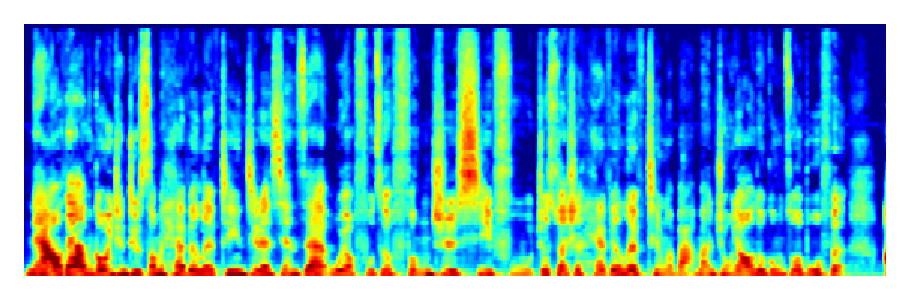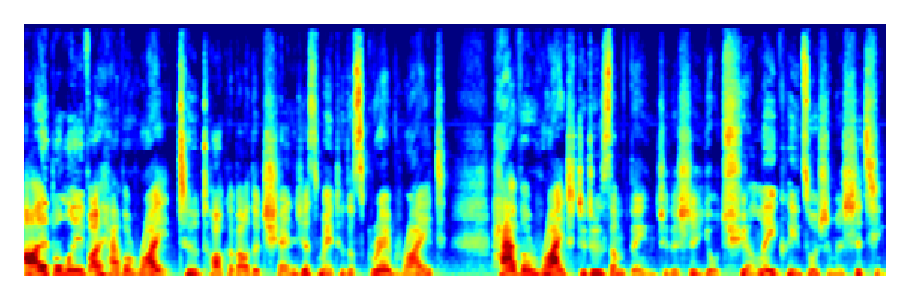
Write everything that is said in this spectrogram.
Now that I'm going to do some heavy lifting，既然现在我要负责缝制戏服，这算是 heavy lifting 了吧？蛮重要的工作部分。I believe I have a right to talk about the changes made to the script, right? Have a right to do something 指的是有权利可以做什么事情。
